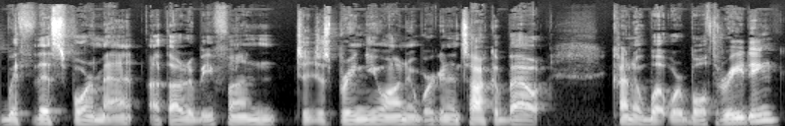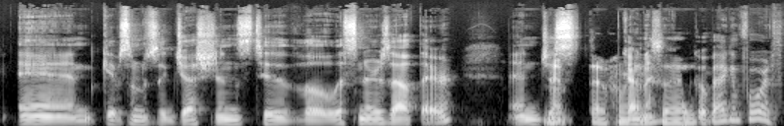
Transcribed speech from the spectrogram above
with this format, I thought it'd be fun to just bring you on and we're going to talk about kind of what we're both reading and give some suggestions to the listeners out there and just definitely kind of go back and forth.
